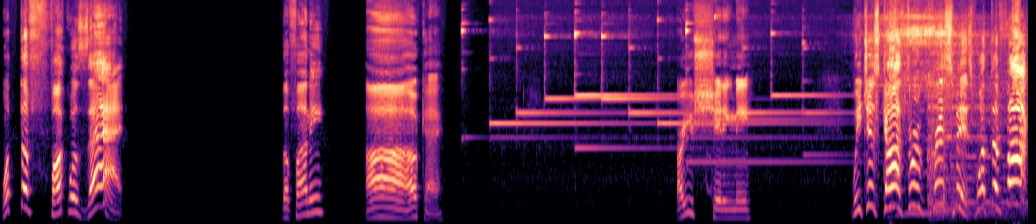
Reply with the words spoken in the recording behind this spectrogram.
What the fuck was that? The funny? Ah, okay. Are you shitting me? We just got through Christmas! What the fuck?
